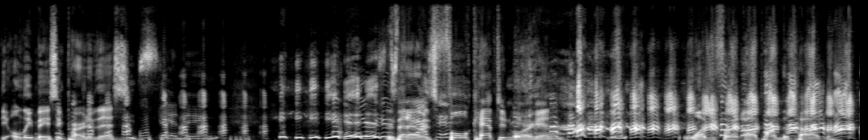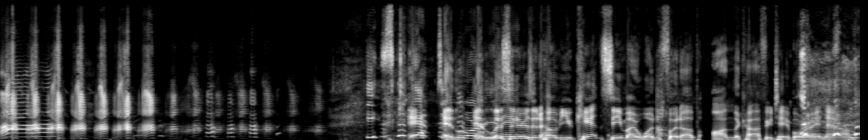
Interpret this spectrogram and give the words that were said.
The only basic part of this Standing. He is. is that I was full Captain Morgan. one foot up on the tub. He's And, and listeners at home, you can't see my one foot up on the coffee table right now.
